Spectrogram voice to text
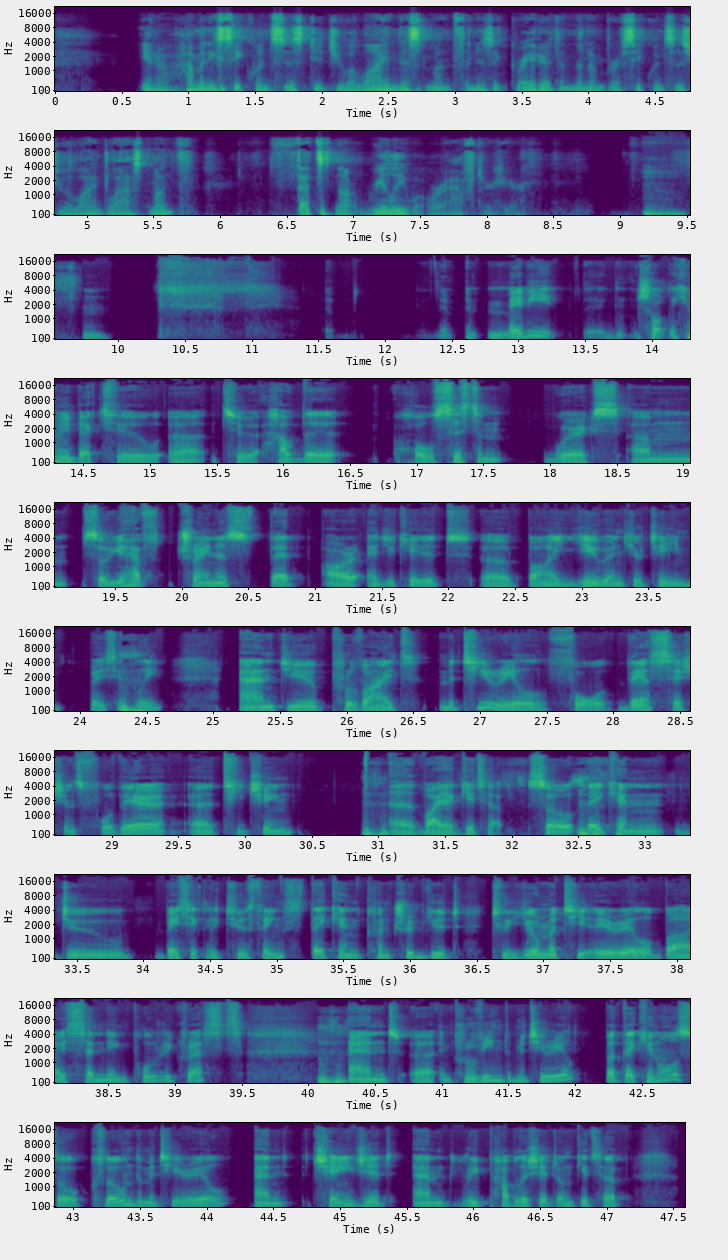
you know, how many sequences did you align this month and is it greater than the number of sequences you aligned last month? That's not really what we're after here. Mm. Maybe shortly coming back to uh, to how the whole system works. Um, so you have trainers that are educated uh, by you and your team, basically, mm-hmm. and you provide material for their sessions, for their uh, teaching. Mm-hmm. Uh, via GitHub. So mm-hmm. they can do basically two things. They can contribute to your material by sending pull requests mm-hmm. and uh, improving the material, but they can also clone the material and change it and republish it on GitHub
